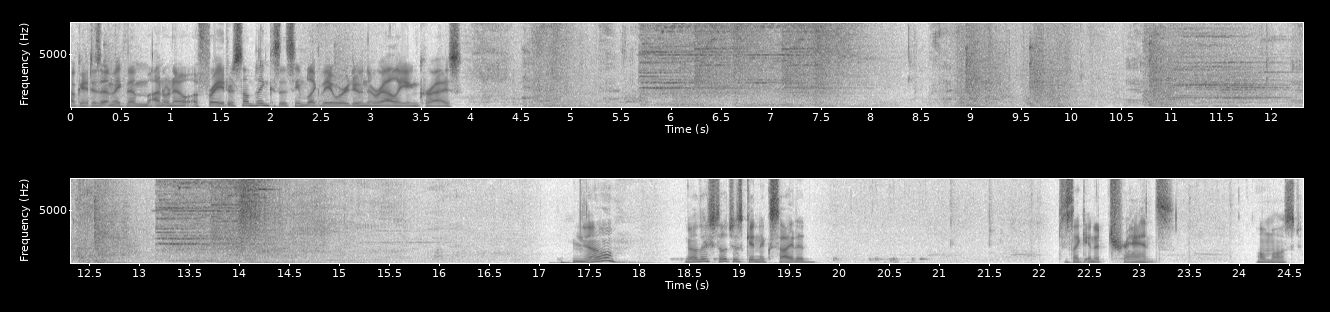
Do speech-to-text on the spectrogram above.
Okay, does that make them, I don't know, afraid or something? Because it seemed like they were doing the rallying cries. No. No, they're still just getting excited. Just like in a trance. Almost.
